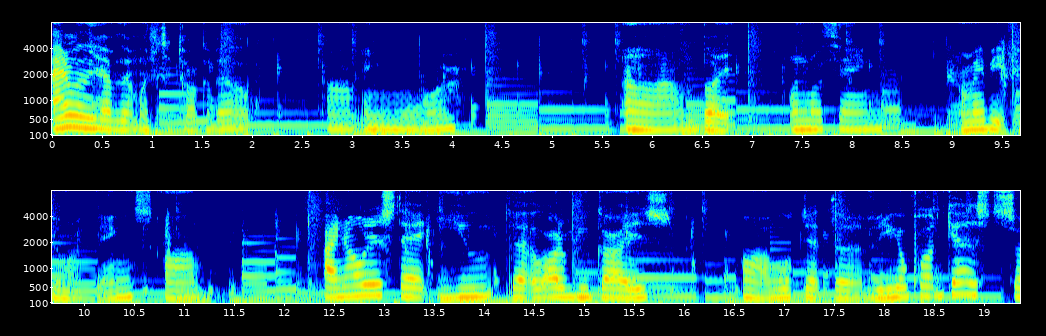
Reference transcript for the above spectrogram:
I don't really have that much to talk about um, anymore. Um, but one more thing, or maybe a few more things. Um, I noticed that you, that a lot of you guys, um, looked at the video podcast, so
